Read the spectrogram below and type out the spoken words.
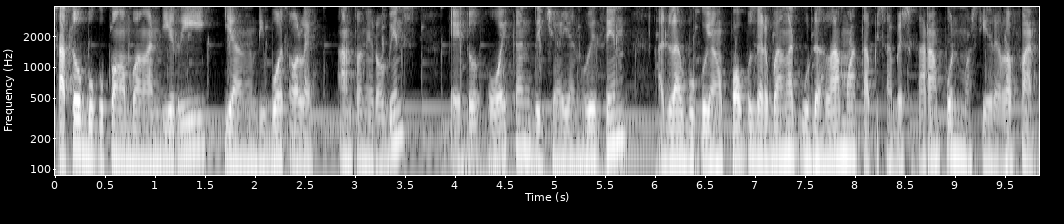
satu buku pengembangan diri yang dibuat oleh Anthony Robbins, yaitu Awaken the Giant Within, adalah buku yang populer banget, udah lama tapi sampai sekarang pun masih relevan.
